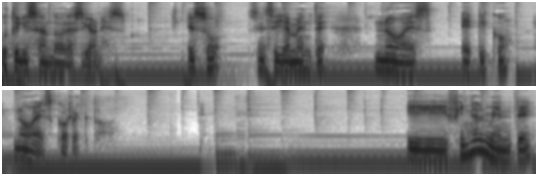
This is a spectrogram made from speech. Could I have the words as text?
utilizando oraciones. Eso sencillamente no es ético, no es correcto. Y finalmente,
